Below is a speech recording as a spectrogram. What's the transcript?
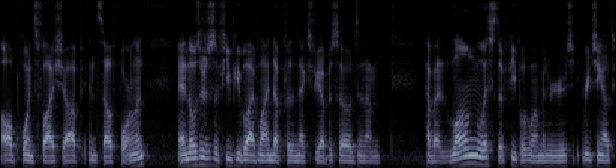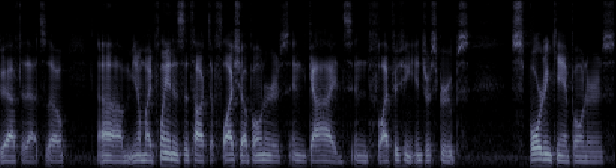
All Points Fly Shop in South Portland. And those are just a few people I've lined up for the next few episodes, and I'm have a long list of people who I'm going to be re- reaching out to after that. So, um, you know, my plan is to talk to fly shop owners and guides and fly fishing interest groups, sporting camp owners,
